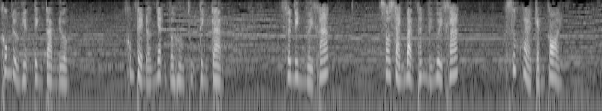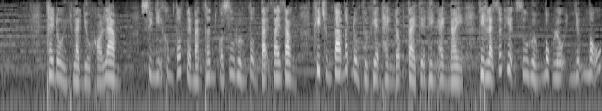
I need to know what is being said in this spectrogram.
Không biểu hiện tình cảm được. Không thể đón nhận và hưởng thụ tình cảm. Phê bình người khác, so sánh bản thân với người khác, sức khỏe kém cỏi. Thay đổi là điều khó làm, suy nghĩ không tốt về bản thân có xu hướng tồn tại dai dẳng. khi chúng ta bắt đầu thực hiện hành động cải thiện hình ảnh này thì lại xuất hiện xu hướng bộc lộ những mẫu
